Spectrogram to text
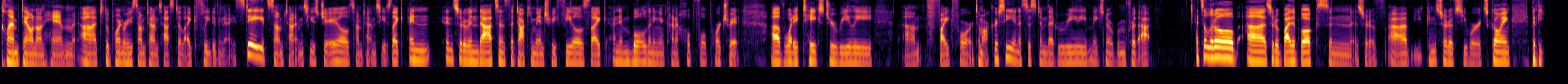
clamp down on him uh, to the point where he sometimes has to like flee to the United States. Sometimes he's jailed. Sometimes he's like, and and sort of in that sense, the documentary feels like an emboldening and kind of hopeful portrait of what it takes to really um, fight for democracy in a system that really makes no room for that. It's a little uh, sort of by the books and sort of uh, you can sort of see where it's going, but the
